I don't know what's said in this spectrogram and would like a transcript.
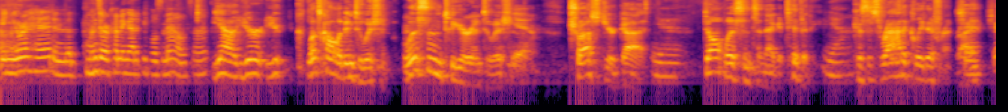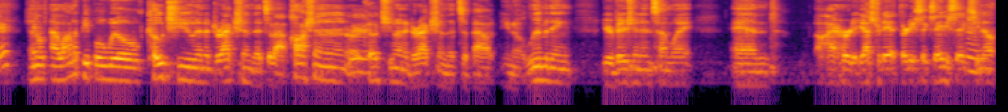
In Uh, your head and the ones that are coming out of people's mouths, huh? yeah, you're you. Let's call it intuition. Listen to your intuition. Mm-hmm. Yeah. Trust your gut. Yeah. Don't listen to negativity Yeah. because it's radically different, right? Sure. Sure. And a lot of people will coach you in a direction that's about caution or Mm. coach you in a direction that's about, you know, limiting your vision in some way. And I heard it yesterday at 3686, you Mm. know,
